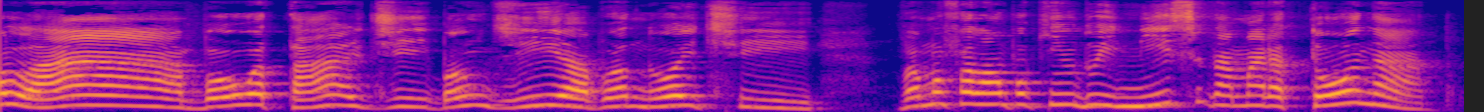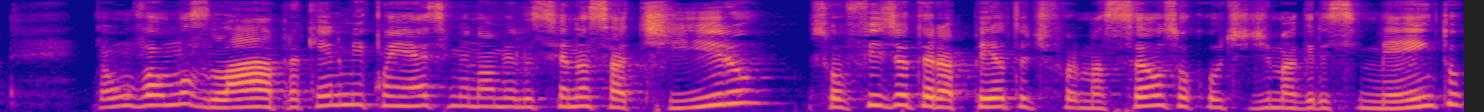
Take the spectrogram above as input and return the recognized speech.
Olá, boa tarde, bom dia, boa noite. Vamos falar um pouquinho do início da maratona? Então vamos lá. Para quem não me conhece, meu nome é Luciana Satiro. Sou fisioterapeuta de formação, sou coach de emagrecimento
